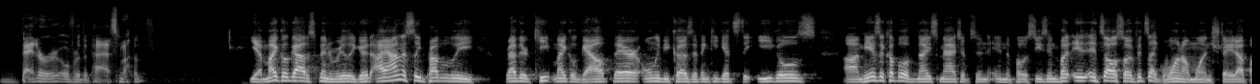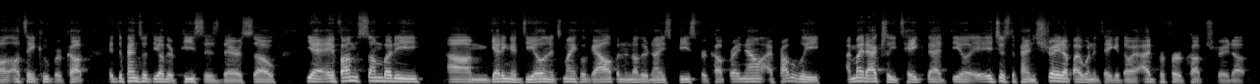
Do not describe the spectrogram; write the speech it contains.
better over the past month. Yeah, Michael Gallup's been really good. I honestly probably rather keep Michael Gallup there only because I think he gets the Eagles. Um, he has a couple of nice matchups in, in the postseason, but it, it's also if it's like one on one straight up, I'll, I'll, take Cooper Kupp. It depends what the other piece is there. So yeah, if I'm somebody um, getting a deal and it's Michael Gallup and another nice piece for Kupp right now, I probably I might actually take that deal. It, it just depends. Straight up, I wouldn't take it though. I'd prefer Kupp straight up.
